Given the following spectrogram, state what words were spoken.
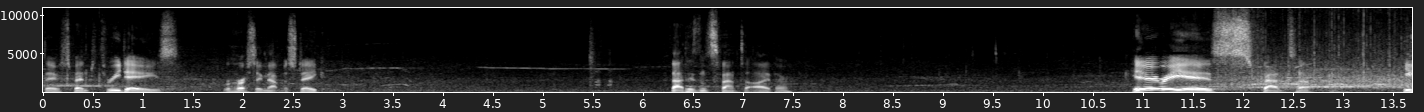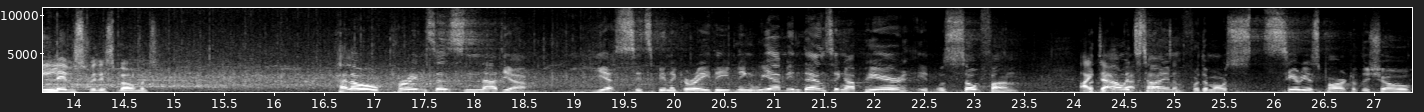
They've spent three days rehearsing that mistake. That isn't Svante either. Here he is, Svante. He lives for this moment. Hello, Princess Nadia. Yes, it's been a great evening. We have been dancing up here. It was so fun. I but now it's time Svante. for the most serious part of the show,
